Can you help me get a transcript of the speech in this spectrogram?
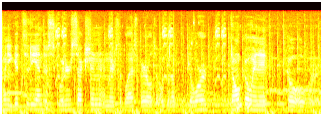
when you get to the end of Squitter section and there's the blast barrel to open up the door, don't go in it, go over it.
